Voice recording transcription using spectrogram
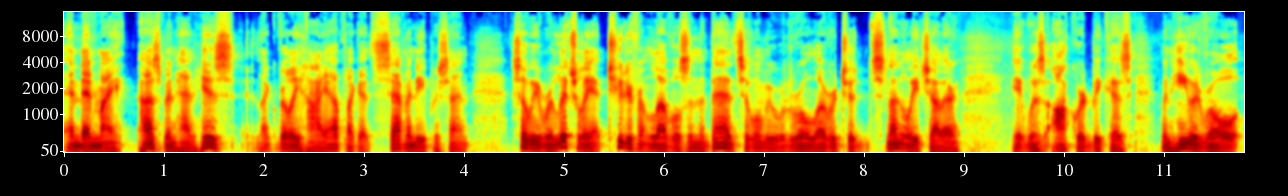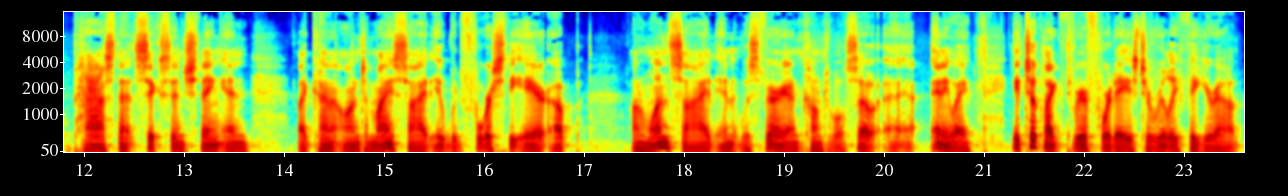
and then my husband had his like really high up, like at seventy percent. So we were literally at two different levels in the bed. So when we would roll over to snuggle each other, it was awkward because when he would roll past that six inch thing and like kind of onto my side, it would force the air up on one side and it was very uncomfortable. So, uh, anyway, it took like three or four days to really figure out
